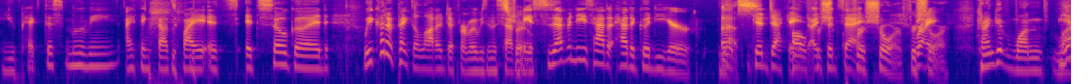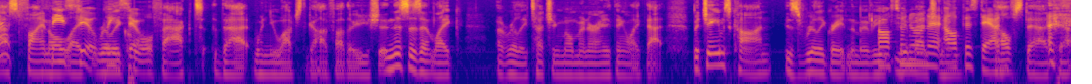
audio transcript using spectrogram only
you picked this movie i think that's why it's it's so good we could have picked a lot of different movies in the 70s 70s had had a good year Yes. good decade Oh, i should su- say For sure, for Right. sure. Can I give one last final, like do, really please do. cool fact that when you watch The Godfather, you should, and this isn't like a really touching moment or anything like that. But James Caan is really great in the movie. Also You known as. Elf's dad. Elf's dad. Yeah.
